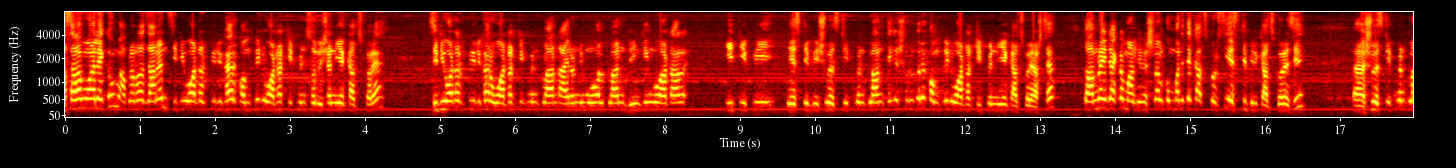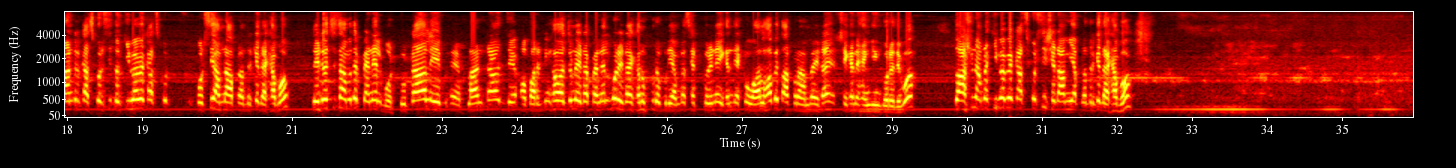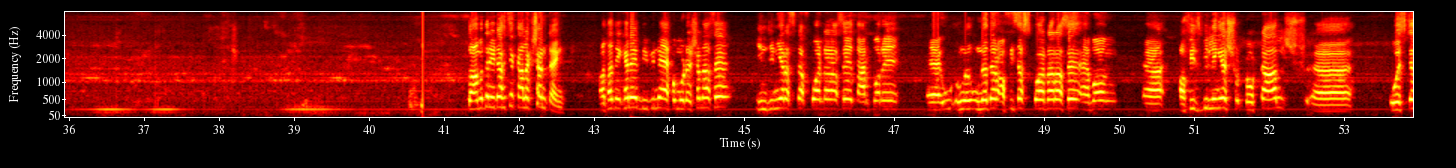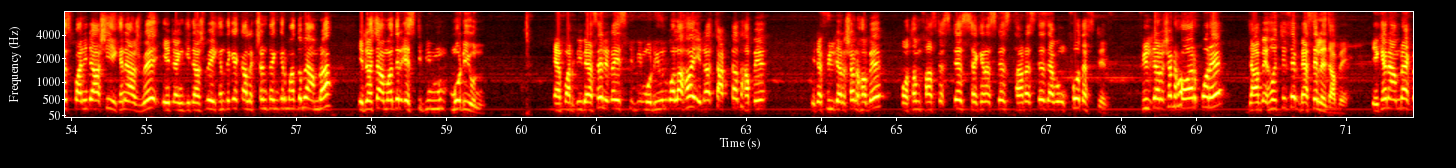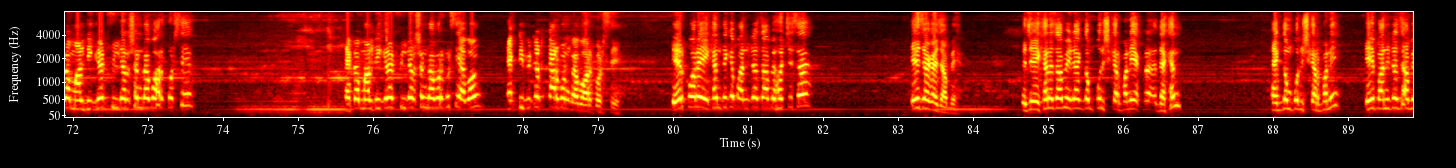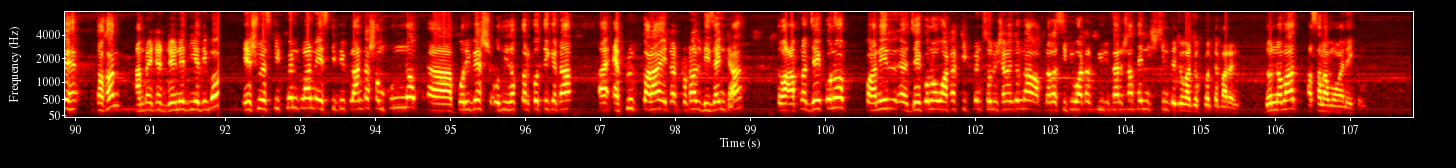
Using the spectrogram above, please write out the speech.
আসসালামু আলাইকুম। আপনারা জানেন city water purifier complete water treatment solution নিয়ে কাজ করে। City water purifier water treatment plant iron removal plant drinking water ETP STP sewage treatment plant থেকে শুরু করে কমপ্লিট ওয়াটার ট্রিটমেন্ট নিয়ে কাজ করে আসছে। তো আমরা এটা একটা মাল্টিন্যাশনাল কোম্পানিতে কাজ করছি এসটিপির কাজ করেছি। সুয়েজ ট্রিটমেন্ট প্লান্টের কাজ করছি। তো কীভাবে কাজ কর- করছি আমরা আপনাদেরকে দেখাবো। তো এটা হচ্ছে আমাদের প্যানেল বোর্ড টোটাল এই প্ল্যানটা যে অপারেটিং হওয়ার জন্য এটা প্যানেল বোর্ড এটা এখনও পুরোপুরি আমরা সেট করি না এখান থেকে একটা ওয়াল হবে, তারপর আমরা এটা সেখানে হ্যাঙ্গিং করে দেবো। তো আসুন আমরা কীভাবে কাজ করছি সেটা আমি আপনাদেরকে দেখাবো। তো আমাদের এটা হচ্ছে কালেকশন ট্যাঙ্ক অর্থাৎ এখানে বিভিন্ন অ্যাকোমোডেশন আছে ইঞ্জিনিয়ার স্টাফ কোয়ার্টার আছে, তারপরে উনাদের অফিসার্স কোয়ার্টার আছে এবং অফিস বিল্ডিং এর টোটাল ওয়েস্টেজ পানিটা আসি এখানে আসবে এই ট্যাঙ্কিতে আসবে। এখান থেকে কালেকশন ট্যাঙ্কের মাধ্যমে আমরা, এটা হচ্ছে আমাদের এসটিপি মডিউল এফআরপি ভ্যাসেল এটা এসটিপি মডিউল বলা হয়। এটা চারটা ধাপে এটা ফিল্টারেশন হবে। প্রথম first stage second stage third stage এবং ফোর্থ স্টেজ ফিল্টারেশন হওয়ার পরে যাবে হচ্ছে যে ভ্যাসেলে যাবে। এখানে আমরা একটা মাল্টিগ্রেড ফিল্টারেশন ব্যবহার করছি। একটা মাল্টিগ্রেড ফিল্টারেশন ব্যবহার করছি এবং অ্যাক্টিভেটেড কার্বন ব্যবহার করছি। এরপরে এখান থেকে পানিটা যাবে হচ্ছে যে এই জায়গায় যাবে। এই যে এখানে যাবে, এটা একদম পরিষ্কার পানি, একটা দেখেন। একদম পরিষ্কার পানি। এই পানিটা যাবে তখন আমরা এটা ড্রেনে দিয়ে দিব। এসুএস ট্রিটমেন্ট প্লান্ট এসটিপি প্লান্টটা সম্পূর্ণ পরিবেশ অধিদপ্তর কর্তৃক এটা অ্যাপ্রুভ করা, এটা টোটাল ডিজাইনটা তো আপনার যে কোনো পানির যে কোনো ওয়াটার ট্রিটমেন্ট সলিউশনের জন্য আপনারা সিটি ওয়াটার পিউরিফায়ারের সাথে নিশ্চিন্তে যোগাযোগ করতে পারেন। ধন্যবাদ, আসসালামু আলাইকুম।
